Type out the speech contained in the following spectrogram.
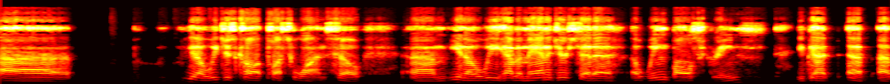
uh, you know, we just call it plus one. So, um, you know, we have a manager set a, a wing ball screen. You've got a, a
